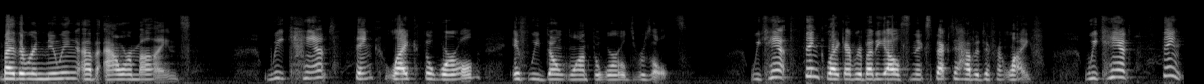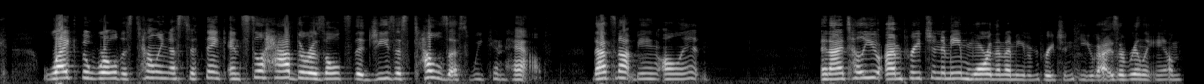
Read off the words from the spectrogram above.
by the renewing of our minds. We can't think like the world if we don't want the world's results. We can't think like everybody else and expect to have a different life. We can't think like the world is telling us to think and still have the results that Jesus tells us we can have. That's not being all in. And I tell you, I'm preaching to me more than I'm even preaching to you guys. I really am.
